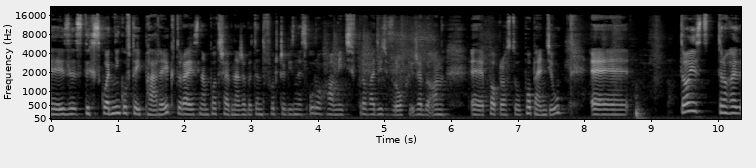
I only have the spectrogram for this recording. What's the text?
y, z, z, tych składników tej pary, która jest nam potrzebna, żeby ten twórczy biznes uruchomić, wprowadzić w ruch i żeby on y, po prostu popędził. To jest trochę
